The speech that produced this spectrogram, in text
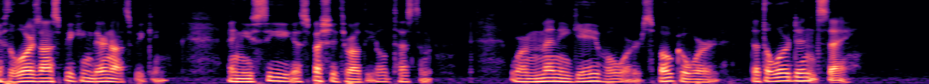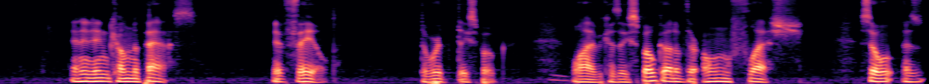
If the Lord's not speaking, they're not speaking. And you see, especially throughout the Old Testament, where many gave a word, spoke a word that the Lord didn't say. and it didn't come to pass. It failed. The word that they spoke. Mm. Why? Because they spoke out of their own flesh. So, as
